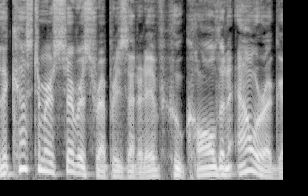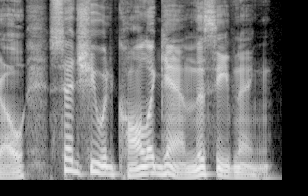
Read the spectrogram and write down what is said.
The customer service representative who called an hour ago said she would call again this evening.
